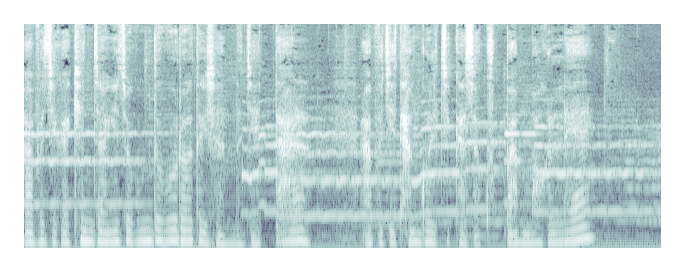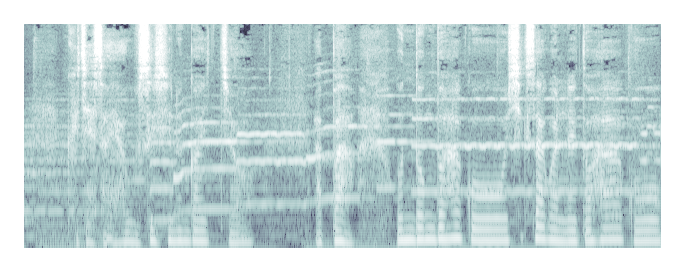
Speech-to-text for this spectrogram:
아버지가 긴장이 조금 누그러드셨는지 딸 아버지 단골집 가서 국밥 먹을래? 그제서야 웃으시는 거 있죠. 아빠, 운동도 하고, 식사 관리도 하고,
